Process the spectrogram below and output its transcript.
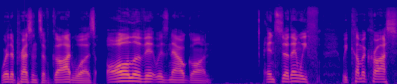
where the presence of God was, all of it was now gone. And so then we we come across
